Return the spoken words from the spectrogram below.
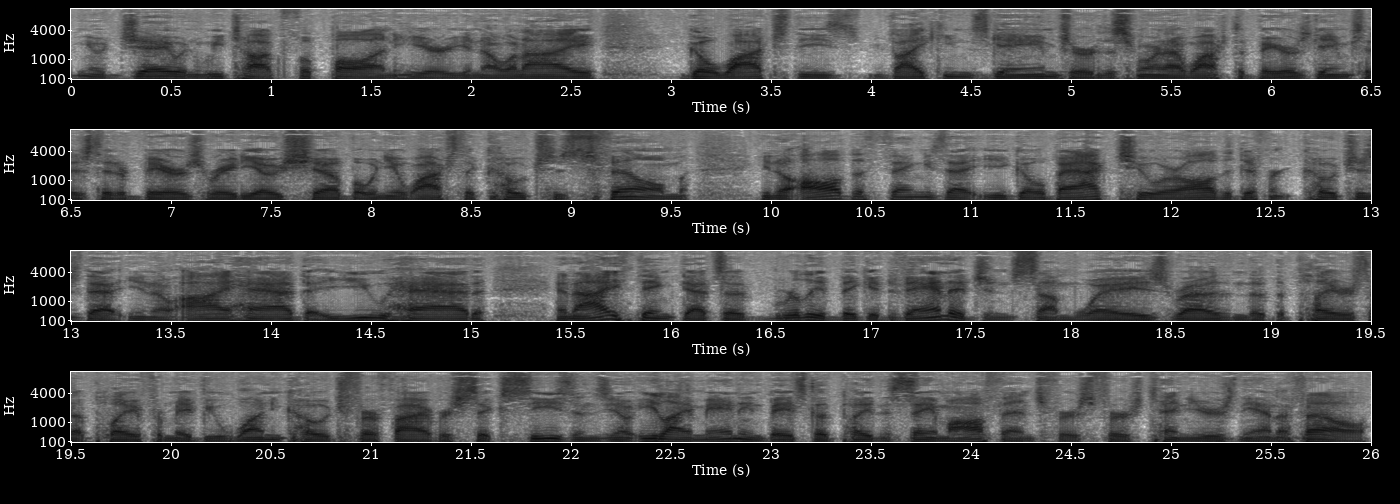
you know, Jay, when we talk football on here, you know, when I go watch these Vikings games, or this morning I watched the Bears game because I did a Bears radio show. But when you watch the coaches' film, you know all the things that you go back to are all the different coaches that you know I had, that you had, and I think that's a really a big advantage in some ways, rather than the, the players that play for maybe one coach for five or six seasons. You know, Eli Manning basically played the same offense for his first ten years in the NFL.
